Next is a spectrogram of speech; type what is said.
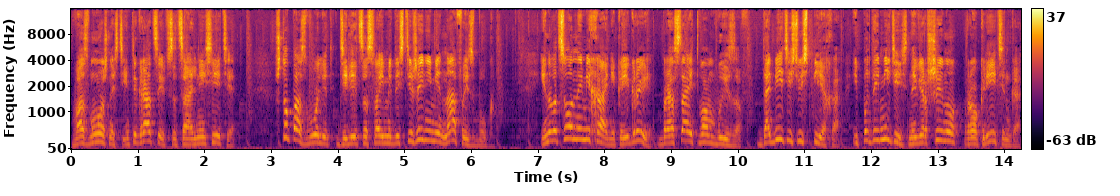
возможность интеграции в социальные сети, что позволит делиться своими достижениями на Facebook – Инновационная механика игры бросает вам вызов. Добейтесь успеха и поднимитесь на вершину рок-рейтинга.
